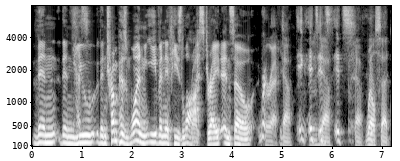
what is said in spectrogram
then then yes. you then Trump has won even if he's lost, right? right? And so correct, yeah, it, it's yeah. it's it's yeah. well said,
